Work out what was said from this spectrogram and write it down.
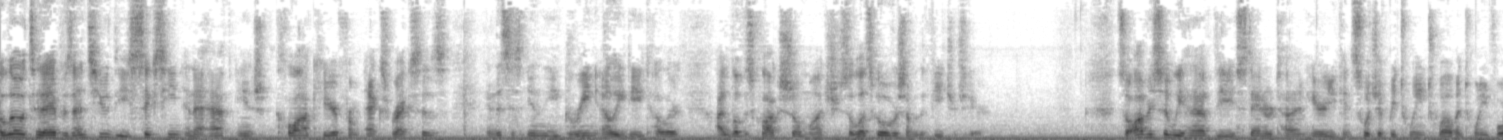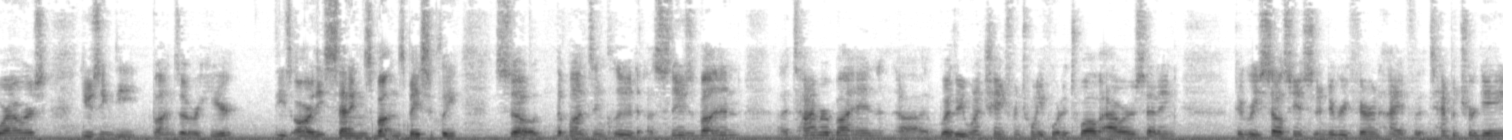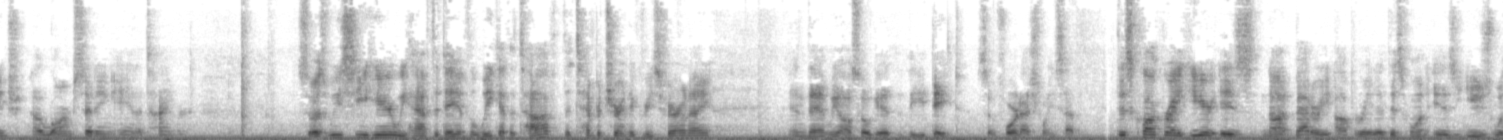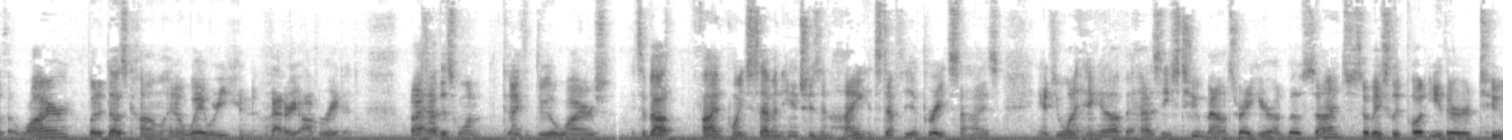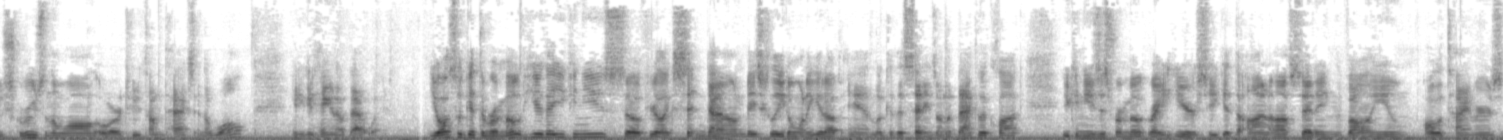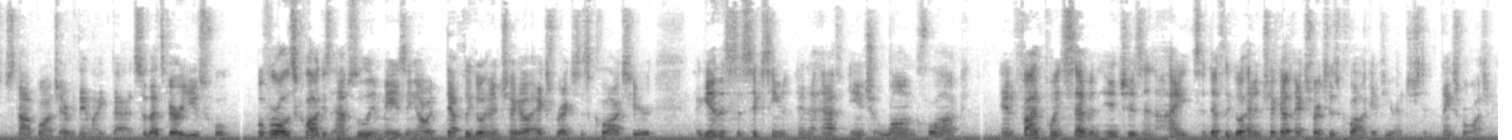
Hello, today I present to you the 16 and a half inch clock here from XREXS, and this is in the green LED color. I love this clock so much, so let's go over some of the features here. So obviously we have the standard time here. You can switch it between 12 and 24 hours using the buttons over here. These are the settings buttons basically. So the buttons include a snooze button, a timer button, uh, whether you want to change from 24 to 12 hours setting, degree Celsius and degree Fahrenheit for the temperature gauge, alarm setting, and a timer. So as we see here, we have the day of the week at the top, the temperature in degrees Fahrenheit, and then we also get the date, so 4-27. This clock right here is not battery operated. This one is used with a wire, but it does come in a way where you can battery operate it. But I have this one connected through the wires. It's about 5.7 inches in height. It's definitely a great size. And if you want to hang it up, it has these two mounts right here on both sides. So basically put either two screws in the wall or two thumbtacks in the wall, and you can hang it up that way. You also get the remote here that you can use. So if you're like sitting down, basically you don't want to get up and look at the settings on the back of the clock, you can use this remote right here. So you get the on off setting, volume, all the timers, stopwatch, everything like that. So that's very useful. Overall, this clock is absolutely amazing. I would definitely go ahead and check out XREXS clocks here. Again, this is a 16 and a half inch long clock and 5.7 inches in height. So definitely go ahead and check out XREXS clock if you're interested. Thanks for watching.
